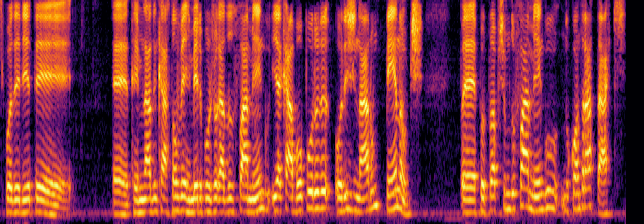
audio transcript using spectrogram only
que poderia ter é, terminado em cartão vermelho para um jogador do Flamengo e acabou por originar um pênalti é, para o próprio time do Flamengo no contra-ataque.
